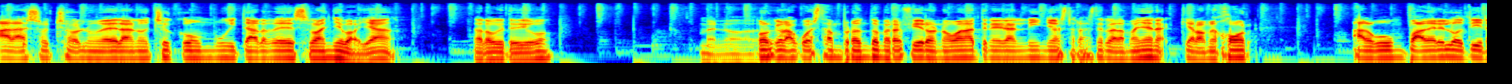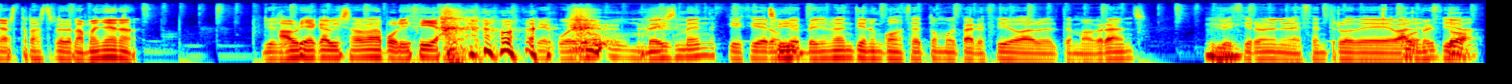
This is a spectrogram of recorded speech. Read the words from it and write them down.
a las 8 o 9 de la noche, como muy tarde, se lo han llevado ya. ¿Sabes lo que te digo? Bueno, Porque lo acuestan pronto, me refiero. No van a tener al niño hasta las 3 de la mañana. Que a lo mejor algún padre lo tiene hasta las 3 de la mañana. Yo Habría que avisar a la policía. recuerdo un basement que hicieron, Sí. que basement tiene un concepto muy parecido al tema branch, y lo hicieron en el centro de Valencia.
